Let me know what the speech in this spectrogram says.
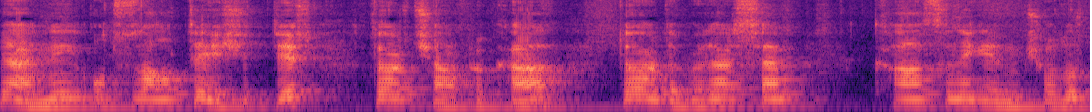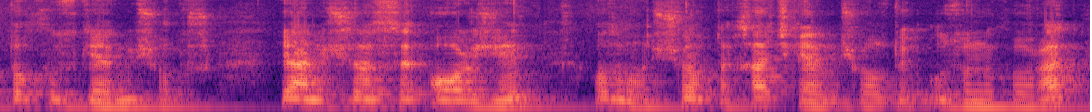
Yani 36 eşittir. 4 çarpı k. 4'e bölersem k'sı ne gelmiş olur? 9 gelmiş olur. Yani şurası orijin. O zaman şu nokta kaç gelmiş oldu uzunluk olarak?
